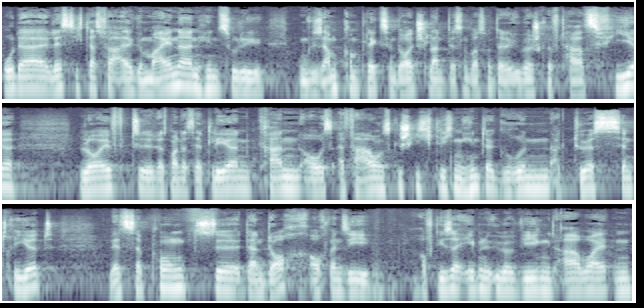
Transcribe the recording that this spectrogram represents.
Oder lässt sich das verallgemeinern hin zu dem Gesamtkomplex in Deutschland, dessen was unter der Überschrift Hartz IV läuft, dass man das erklären kann aus erfahrungsgeschichtlichen Hintergründen, akteurszentriert? Letzter Punkt, äh, dann doch, auch wenn Sie auf dieser Ebene überwiegend arbeiten.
